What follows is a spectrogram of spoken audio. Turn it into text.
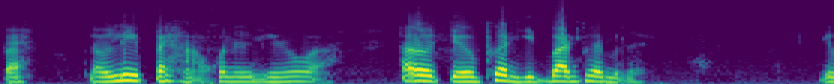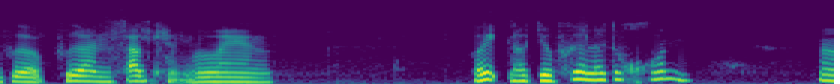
ไปเรารีบไปหาคนอื่นดีกว่าถ้าเราเจอเพื่อนยึดบ้านเพื่อนไปเลย เดี๋ยวเผื่อเพื่อนสร้างแข็งแรงเฮ้ย เราเจอเพื่อนแล้วทุกคน น่ะ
